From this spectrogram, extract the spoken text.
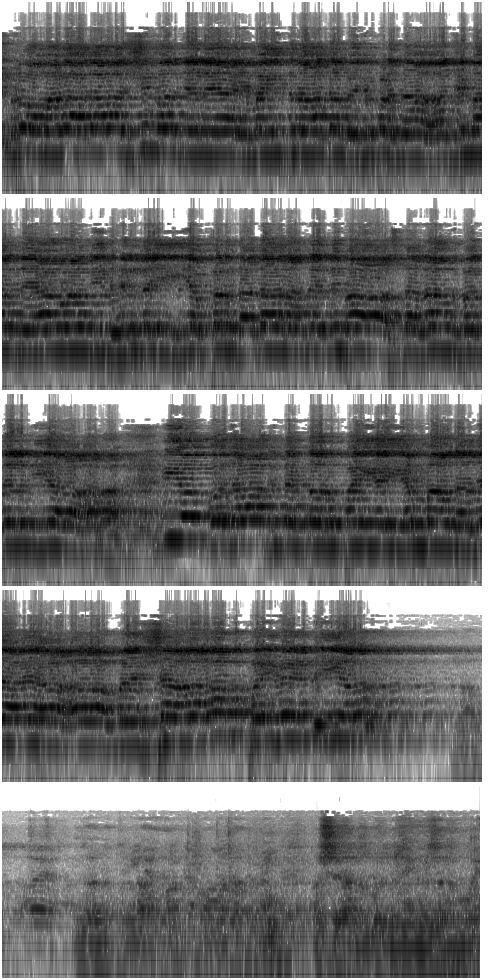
رو مرادا شمال جلے آئے میں اتنا دبج پڑنا جمال دے آوان دی دھل لئی یا پردہ دارا دے لباس دا رنگ بدل گیا یو کو جاگ تے تر پئی ای اما دا جایا میں شام پئی وے دیا لعنت اللہ الذين ظلموا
